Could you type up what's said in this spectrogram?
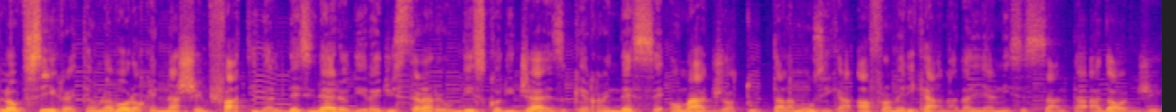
Love Secret è un lavoro che nasce infatti dal desiderio di registrare un disco di jazz che rendesse omaggio a tutta la musica afroamericana dagli anni 60 ad oggi.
